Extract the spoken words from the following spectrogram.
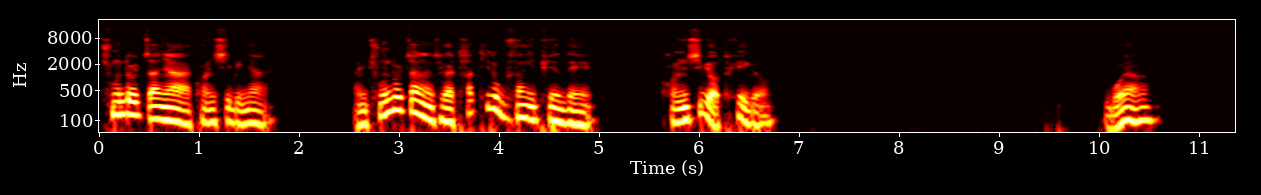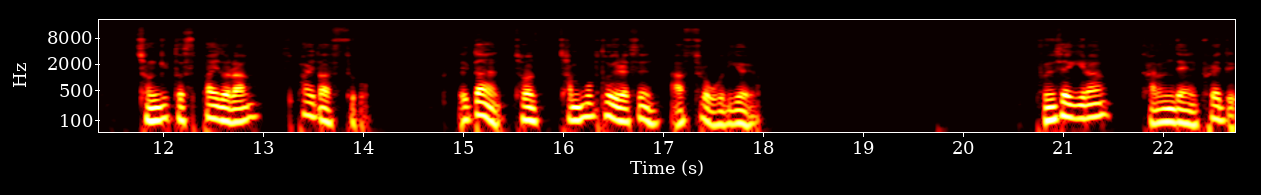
충돌자냐 건십이냐? 아니 충돌자는 제가 타티도 부상 입히는데 건십이 어떻게 이겨? 뭐야? 전기부터 스파이더랑 스파이더 아스트로. 일단 전 잠부부터 이랬은 아스트로 못 이겨요. 분쇄기랑 감염된 프레드.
